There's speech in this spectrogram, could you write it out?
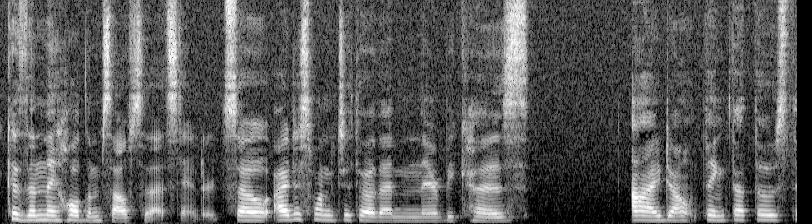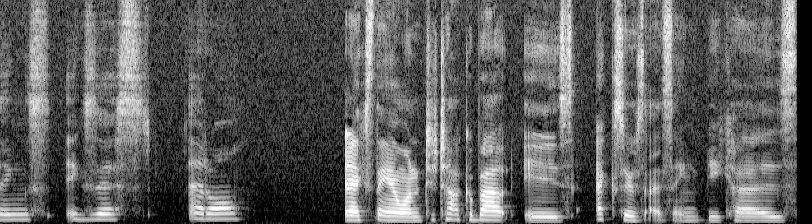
Because then they hold themselves to that standard. So I just wanted to throw that in there because I don't think that those things exist at all. Next thing I wanted to talk about is exercising because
